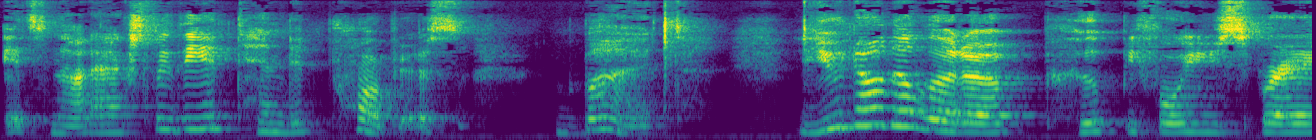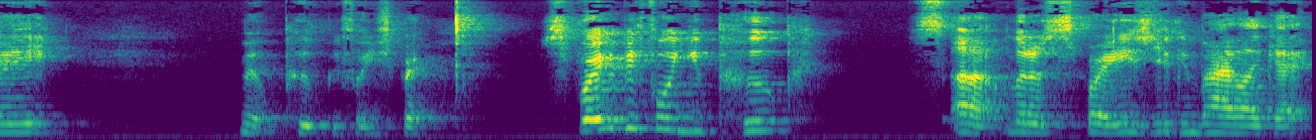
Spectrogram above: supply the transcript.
It's not actually the intended purpose, but you know the little poop before you spray, milk poop before you spray, spray before you poop, uh, little sprays you can buy like at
